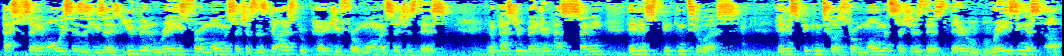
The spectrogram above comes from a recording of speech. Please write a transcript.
Pastor Sunny always says, he says, you've been raised for a moment such as this. God has prepared you for a moment such as this. You know, Pastor Benjamin, Pastor Sunny, they've been speaking to us. They've been speaking to us for moments such as this. They're raising us up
